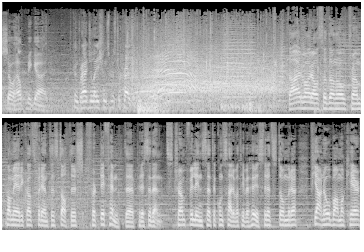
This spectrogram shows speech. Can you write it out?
So help me God. Congratulations, Mr. President. Der var altså Donald Trump Amerikas forente staters 45. president. Trump vil innsette konservative høyesterettsdommere, fjerne Obamacare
